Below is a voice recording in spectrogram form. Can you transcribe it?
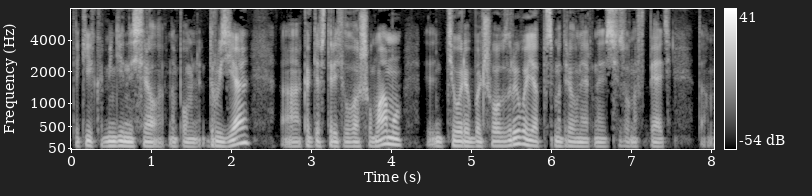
такие комедийные сериалы, напомню, «Друзья», а, «Как я встретил вашу маму», «Теория большого взрыва», я посмотрел, наверное, сезонов пять, там,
